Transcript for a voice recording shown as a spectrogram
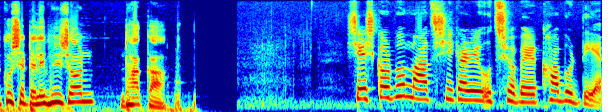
একুশে টেলিভিশন ঢাকা। শেষ করব মাছ শিকারের উৎসবের খবর দিয়ে।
